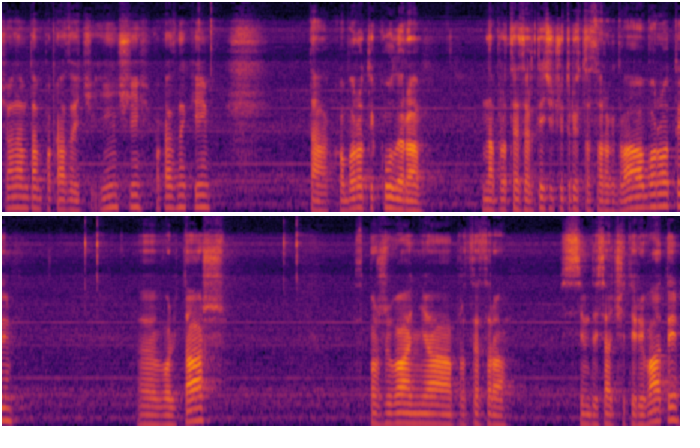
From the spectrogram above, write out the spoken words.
що нам там показують інші показники? Так, обороти кулера на процесор 1342 обороти. Е, Вольтаж. Споживання процесора 74 Вт.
